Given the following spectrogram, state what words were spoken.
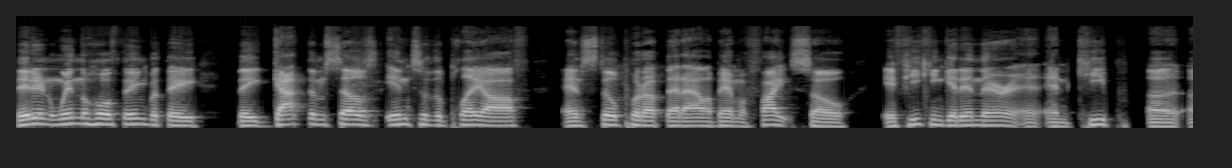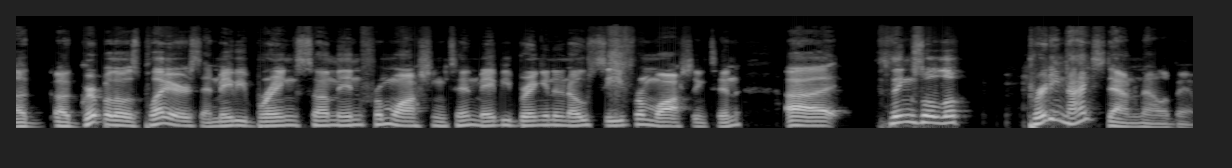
they didn't win the whole thing but they they got themselves into the playoff and still put up that alabama fight. So if he can get in there and, and keep a, a, a grip of those players and maybe bring some in from washington maybe bring in an oc from washington uh things will look pretty nice down in alabama.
